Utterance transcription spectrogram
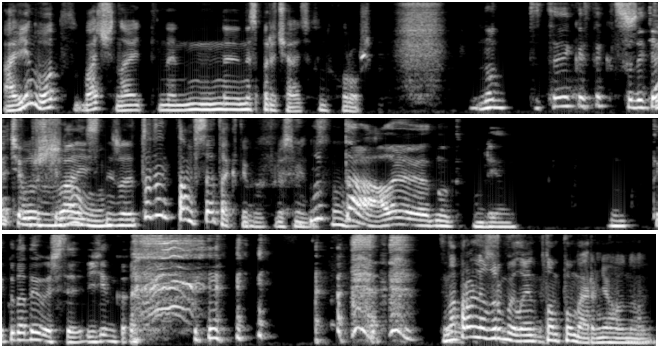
А він, от, бач, навіть не, не, не сперечається, він хороший. Ну, це, це якось так по-дитячому. Типу, жалість, не жалість. Та, там- все так, типу, плюс-мінус. Ну так, але ну, типу, блін. Ну, Ти куди дивишся, жінка? Вона правильно зробила, він потім помер. В нього ну,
